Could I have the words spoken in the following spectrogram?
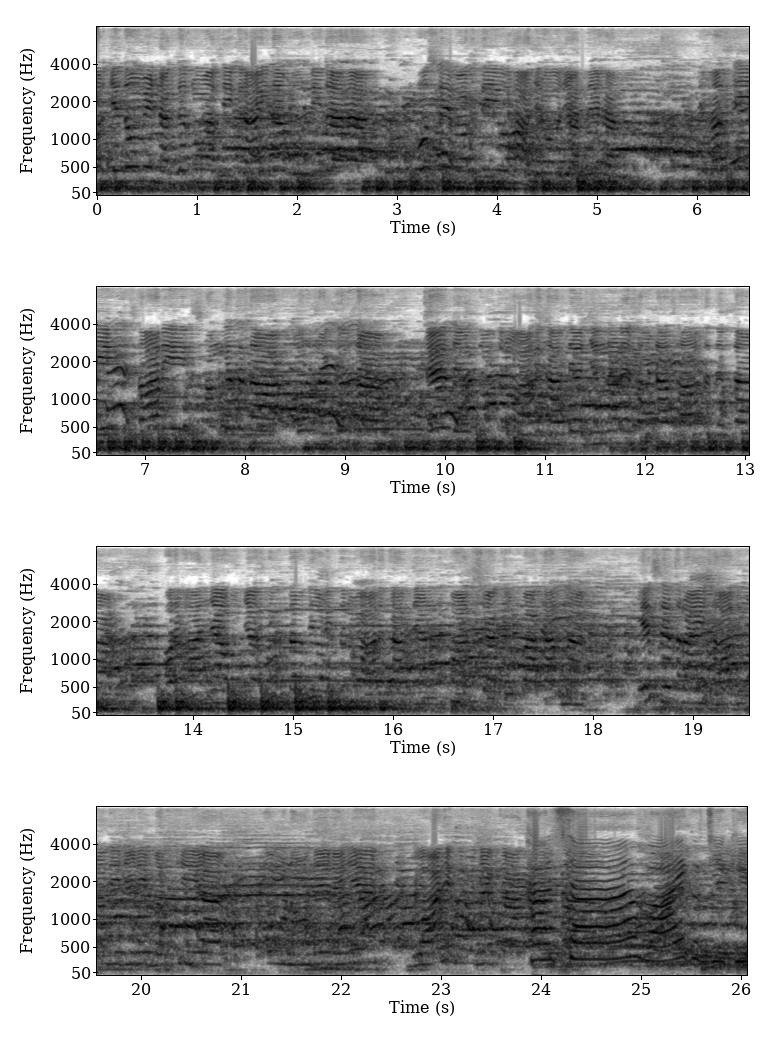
ਔਰ ਜਦੋਂ ਵੀ ਨਗਰ ਨੂੰ ਅਸੀਂ ਗਰਾਈ ਦਾ ਬੋਲੀਦਾ ਹੈ, ਉਸੇ ਵਕਤ ਹੀ ਉਹ ਹਾਜ਼ਰ ਹੋ ਜਾਂਦੇ ਹਨ। ਤੇ ਅਸੀਂ ਸਾਰੀ ਸੰਗਤ ਦਾ ਔਰ ਨਗਰ ਦਾ ਤਹਿ ਦਿਲ ਤੋਂ ਧੰਨਵਾਦ ਕਰਦੇ ਹਾਂ, ਜਿਨ੍ਹਾਂ ਨੇ ਸਾਡਾ ਸਾਥ ਦਿੱਤਾ ਔਰ ਆਈਆਂ ਹੋਈਆਂ ਸੰਗਤਾਂ ਦੇ ਵੀ ਧੰਨਵਾਦ ਕਰਦੇ ਹਾਂ ਪਾਤਸ਼ਾਹ ਕਿਰਪਾ ਕਰਨਾ। ਇਸੇ ਤਰ੍ਹਾਂ ਹੀ ਸਾਧੂਆਂ ਦੀ ਜਿਹੜੀ ਬਰਖੀ ਆ ਉਹ ਮਨਾਉਂਦੇ ਰਹੀਏ। ਵਾਹਿਗੁਰੂ ਜੀ ਕਾ ਖਾਲਸਾ ਵਾਹਿਗੁਰੂ ਜੀ ਕੀ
